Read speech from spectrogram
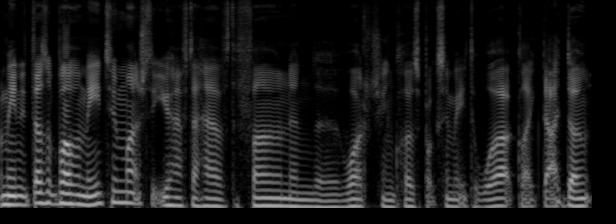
I mean, it doesn't bother me too much that you have to have the phone and the watch in close proximity to work. Like, I don't.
